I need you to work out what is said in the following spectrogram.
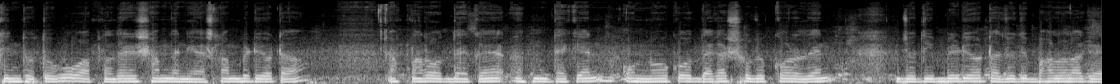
কিন্তু তবুও আপনাদের সামনে নিয়ে আসলাম ভিডিওটা। আপনারাও দেখে, দেখেন, অন্যকেও দেখার সুযোগ করে দেন। যদি ভিডিওটা যদি ভালো লাগে,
